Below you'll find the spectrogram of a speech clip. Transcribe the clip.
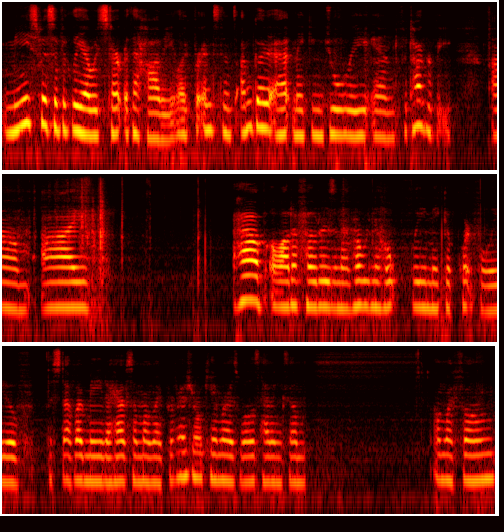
Me specifically, I would start with a hobby. Like, for instance, I'm good at making jewelry and photography. Um, I have a lot of photos and I'm hoping to hopefully make a portfolio of the stuff I've made. I have some on my professional camera as well as having some on my phone.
